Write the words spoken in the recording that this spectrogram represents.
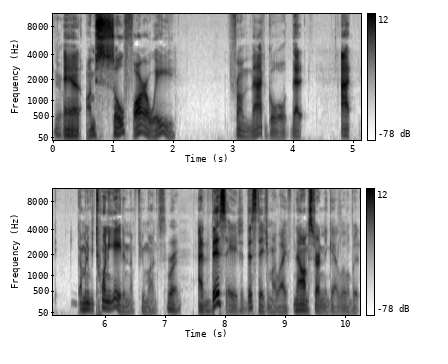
Yeah. And I'm so far away from that goal that at I'm going to be 28 in a few months. Right. At this age, at this stage of my life, now I'm starting to get a little bit,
